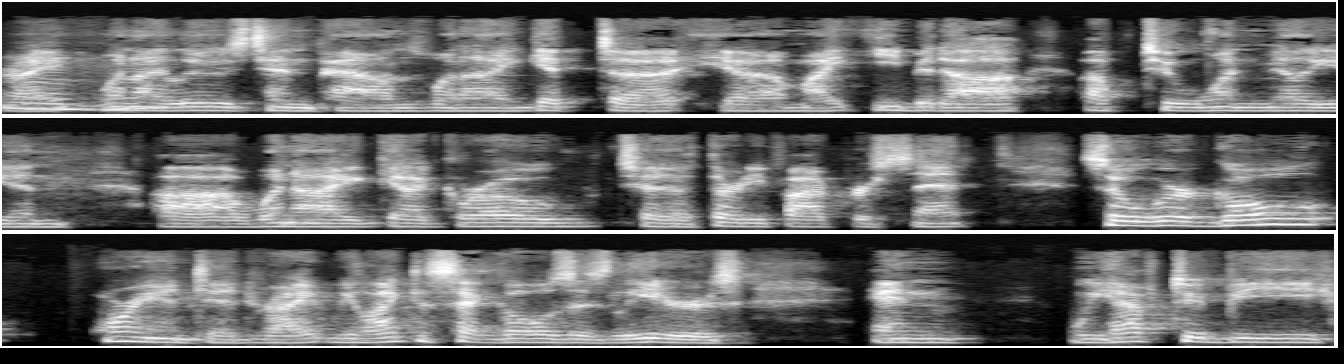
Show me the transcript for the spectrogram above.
right? Mm-hmm. When I lose ten pounds, when I get uh, my EBITDA up to one million, uh, when I grow to thirty five percent. So we're goal oriented, right? We like to set goals as leaders, and we have to be,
